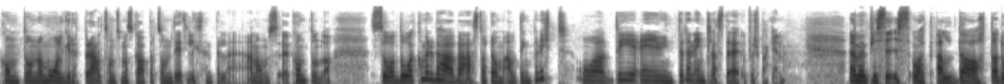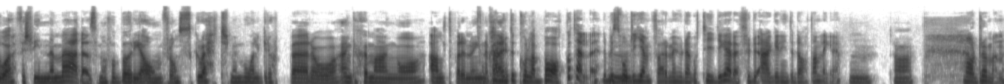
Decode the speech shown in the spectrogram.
konton och målgrupper och allt sånt som har skapats om det är till exempel annonskonton då. Så då kommer du behöva starta om allting på nytt och det är ju inte den enklaste uppförsbacken. Ja men precis, och att all data då försvinner med den, så man får börja om från scratch med målgrupper och engagemang och allt vad det nu innebär. Och kan inte kolla bakåt heller. Det blir mm. svårt att jämföra med hur det har gått tidigare, för du äger inte datan längre. Mm. Ja. Mardrömmen.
